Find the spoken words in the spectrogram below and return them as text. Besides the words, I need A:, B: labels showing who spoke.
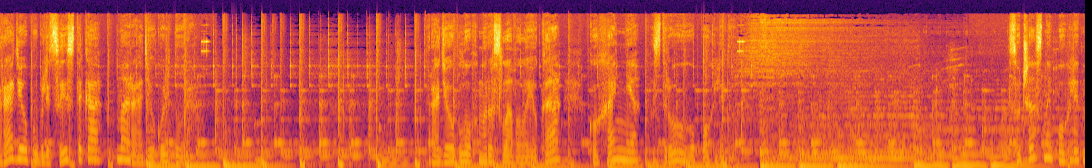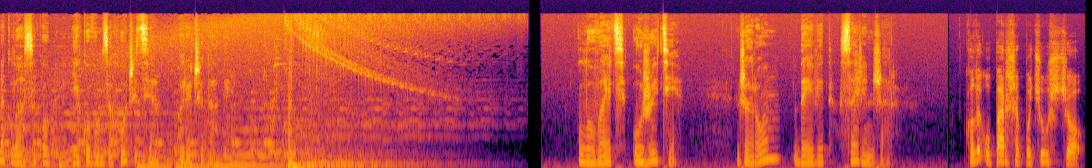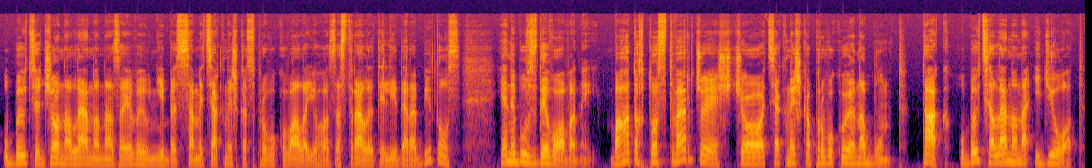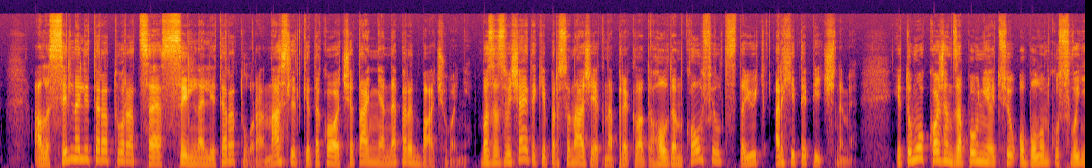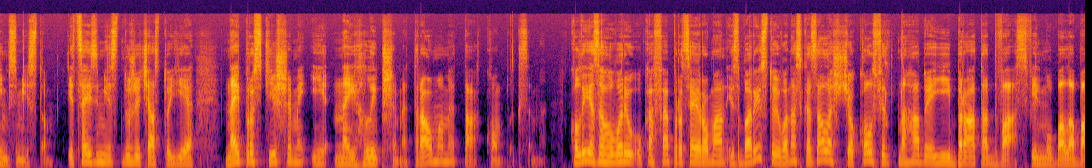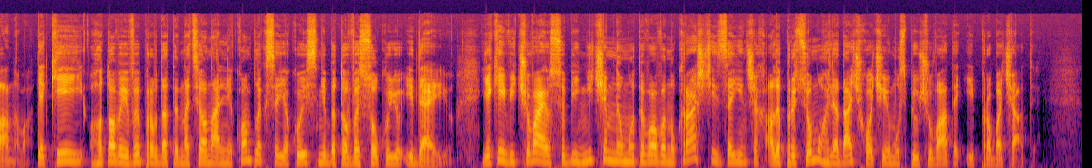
A: Радіопубліцистика на Радіо Культура. Радіоблог Мирослава Лаюка Кохання з другого погляду. Сучасний погляд на класику, яку вам захочеться перечитати. Ловець у житті Джером Девід Селінджер.
B: Коли уперше почув, що убивця Джона Леннона заявив, ніби саме ця книжка спровокувала його застрелити лідера Бітлз, я не був здивований. Багато хто стверджує, що ця книжка провокує на бунт. Так, убивця Леннона ідіот. Але сильна література це сильна література. Наслідки такого читання непередбачувані. Бо зазвичай такі персонажі, як, наприклад, Голден Колфілд, стають архетипічними. І тому кожен заповнює цю оболонку своїм змістом. І цей зміст дуже часто є найпростішими і найглибшими травмами та комплексами. Коли я заговорив у кафе про цей роман із баристою, вона сказала, що Колфілд нагадує їй Брата 2 з фільму Балабанова, який готовий виправдати національні комплекси якоюсь нібито високою ідеєю, який відчуває в собі нічим не вмотивовану кращість за інших, але при цьому глядач хоче йому співчувати і пробачати.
